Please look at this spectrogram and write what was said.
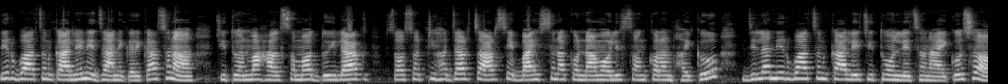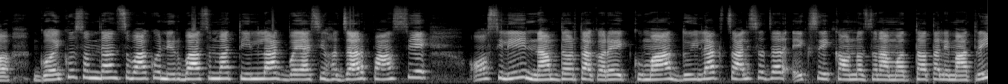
निर्वाचन कार्यालयले जाने गरेका छन्। चितवनमा हालसम्म दुई लाख सडसठी हजार चार सय बाइसजनाको नामावली संकलन भएको जिल्ला निर्वाचन कार्यालय चितवनले जनाएको छ। गएको संविधान सभाको निर्वाचनमा तीन लाख बयासी हजार पाँच सय असीले नाम दर्ता गरेकोमा दुई लाख चालिस हजार एक सय एकाउन्न जना मतदाताले मात्रै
